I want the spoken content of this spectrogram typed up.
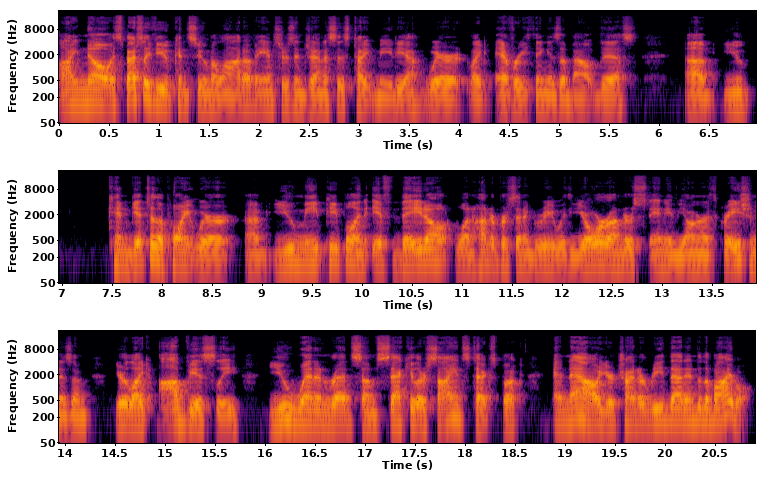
I know, especially if you consume a lot of answers in Genesis type media where like everything is about this, um, you can get to the point where um, you meet people, and if they don't 100% agree with your understanding of young earth creationism, you're like, obviously, you went and read some secular science textbook, and now you're trying to read that into the Bible.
